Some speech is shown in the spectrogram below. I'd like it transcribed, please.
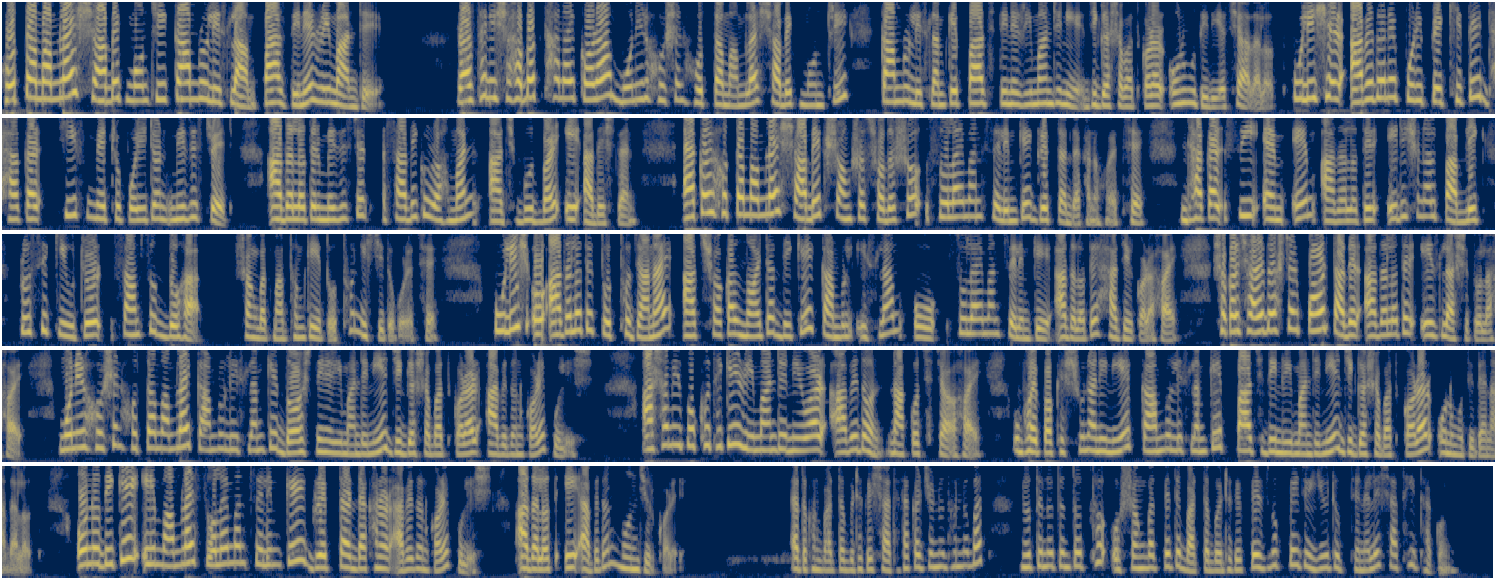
হত্যা মামলায় সাবেক মন্ত্রী কামরুল ইসলাম পাঁচ দিনের রিমান্ডে। রাজধানী শাহবাগ থানায় করা মনির হোসেন হত্যা মামলায় সাবেক মন্ত্রী কামরুল ইসলামকে পাঁচ দিনের রিমান্ডে নিয়ে জিজ্ঞাসাবাদ করার অনুমতি দিয়েছে আদালত। পুলিশের আবেদনের পরিপ্রেক্ষিতে ঢাকার চিফ মেট্রোপলিটন ম্যাজিস্ট্রেট আদালতের ম্যাজিস্ট্রেট সাদিকুর রহমান আজ বুধবার এ আদেশ দেন। একই হত্যা মামলায় সাবেক সংসদ সদস্য সোলাইমান সেলিমকে গ্রেপ্তার দেখানো হয়েছে। ঢাকার সিএমএম আদালতের এডিশনাল পাবলিক প্রসিকিউটর শামসুদ্দোহা সংবাদ মাধ্যমকে এ তথ্য নিশ্চিত করেছে। পুলিশ ও আদালতের তথ্য জানায়, আজ সকাল নয়টার দিকে কামরুল ইসলাম ও সুলাইমান সেলিমকে আদালতে হাজির করা হয়। সকাল সাড়ে দশটার পর তাদের আদালতের এজলাসে তোলা হয়। মনির হোসেন হত্যা মামলায় কামরুল ইসলামকে দশ দিনের রিমান্ডে নিয়ে জিজ্ঞাসাবাদ করার আবেদন করে পুলিশ। আসামি পক্ষ থেকে রিমান্ডে নেওয়ার আবেদন নাকচ চাওয়া হয়। উভয় পক্ষের শুনানি নিয়ে কামরুল ইসলামকে পাঁচ দিন রিমান্ডে নিয়ে জিজ্ঞাসাবাদ করার অনুমতি দেন আদালত। অন্যদিকে এই মামলায় সোলাইমান সেলিমকে গ্রেপ্তার দেখানোর আবেদন করে পুলিশ। আদালত এই আবেদন মঞ্জুর করে। এতক্ষণ বার্তা বৈঠকের সাথে থাকার জন্য ধন্যবাদ। নতুন নতুন তথ্য ও সংবাদ পেতে বার্তা বৈঠকের ফেসবুক পেজ ও ইউটিউব চ্যানেলের সাথেই থাকুন।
